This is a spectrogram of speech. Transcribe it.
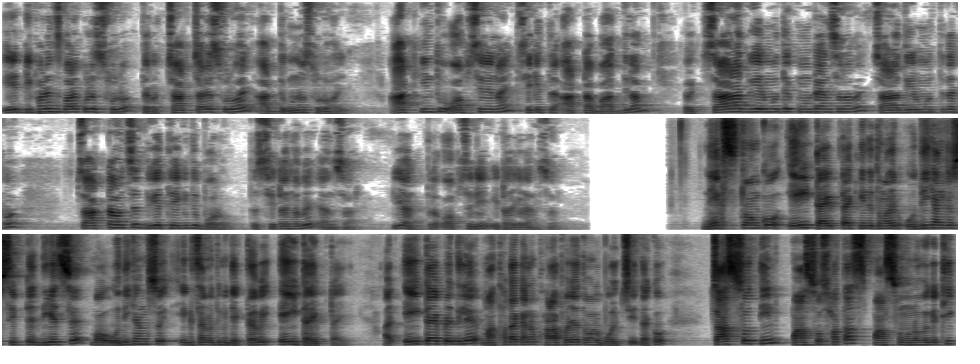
এর ডিফারেন্স বার করলে ষোলো, দেখো চার চারে ষোলো হয়, আট দুগুণেও ষোলো হয়। আট কিন্তু অপশনে নাই, সেক্ষেত্রে আটটা বাদ দিলাম। এবার চার আর দুইয়ের মধ্যে কোনটা অ্যান্সার হবে? চার আর দুইয়ের মধ্যে দেখো, চারটা হচ্ছে দুইয়ের থেকে কিন্তু বড়, তো সেটাই হবে অ্যান্সার ক্লিয়ার তাহলে অপশন এ এটা হয়ে গেল অ্যান্সার নেক্সট অঙ্ক, এই টাইপটা কিন্তু তোমাদের অধিকাংশ শিফটে দিয়েছে, বা অধিকাংশ এক্সামে তুমি দেখতে হবে এই টাইপটাই আর এই টাইপটা দিলে মাথাটা কেন খারাপ হয়ে যায় তোমাকে বলছি, দেখো, চারশো তিন, পাঁচশো সাতাশ, পাঁচশো ঠিক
